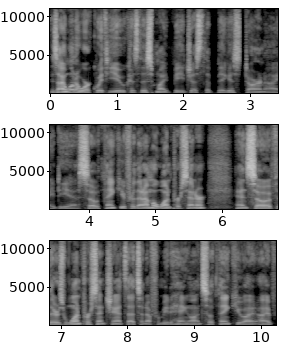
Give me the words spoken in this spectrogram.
is I want to work with you because this might be just the biggest darn idea. So thank you for that. I'm a one percenter and so if there's 1% chance that's enough for me to hang on so thank you. I, I've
